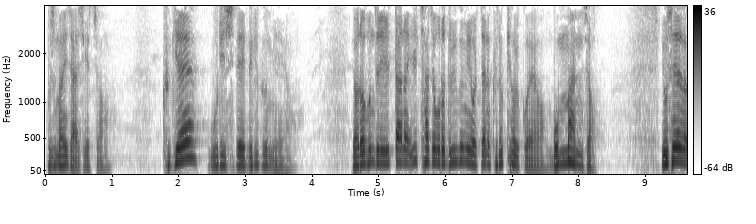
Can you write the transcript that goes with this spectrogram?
무슨 말인지 아시겠죠? 그게 우리 시대의 늙음이에요. 여러분들이 일단은 1차적으로 늙음이 올 때는 그렇게 올 거예요. 못 만져. 요새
